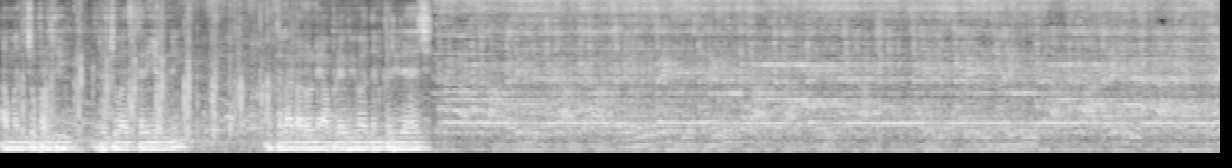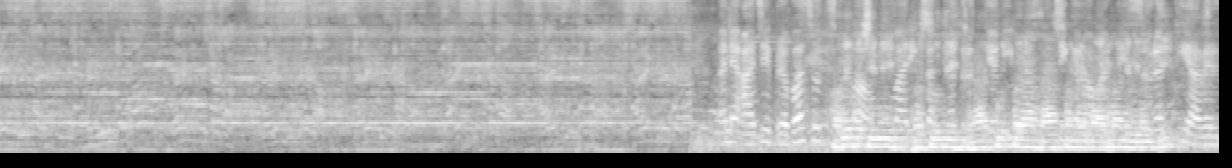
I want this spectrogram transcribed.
આ મંચ ઉપરથી રજૂઆત કરી એમની આ કલાકારોને આપણે અભિવાદન કરી રહ્યા છીએ અને આજે પ્રભાસોત્સવમાં મારી નૃત્યની પ્રસ્તુતિ કરવા માટે સુરતથી આવેલ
